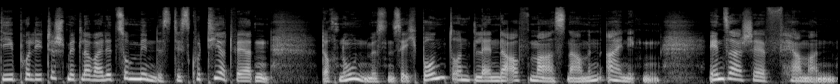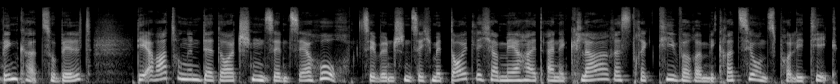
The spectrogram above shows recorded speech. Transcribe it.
die politisch mittlerweile zumindest diskutiert werden. Doch nun müssen sich Bund und Länder auf Maßnahmen einigen. INSA-Chef Hermann Binker zu Bild. Die Erwartungen der Deutschen sind sehr hoch. Sie wünschen sich mit deutlicher Mehrheit eine klar restriktivere Migrationspolitik.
